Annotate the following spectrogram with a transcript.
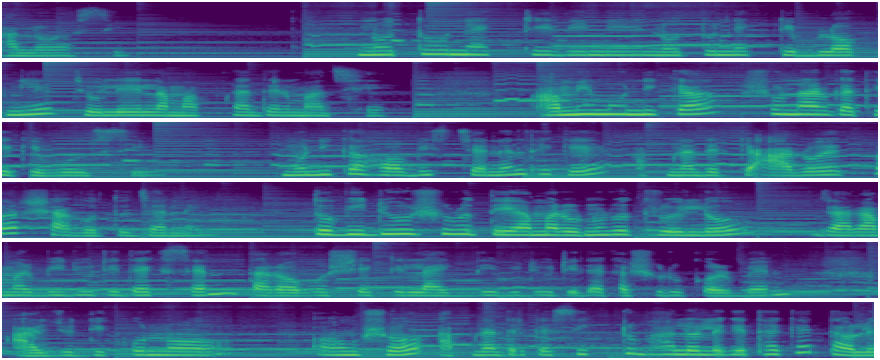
ভালো আছি। নতুন একটি দিনে, নতুন একটি ব্লগ নিয়ে চলে এলাম আপনাদের মাঝে। আমি মনিকা সোনারগা থেকে বলছি। মনিকা হবিস চ্যানেল থেকে আপনাদেরকে আরও একবার স্বাগত জানাই। তো ভিডিওর শুরুতে আমার অনুরোধ রইল যারা আমার ভিডিওটি দেখছেন, তারা অবশ্যই একটি লাইক দিয়ে ভিডিওটি দেখা শুরু করবেন। আর যদি কোনো অংশ আপনাদের কাছে একটু ভালো লেগে থাকে, তাহলে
